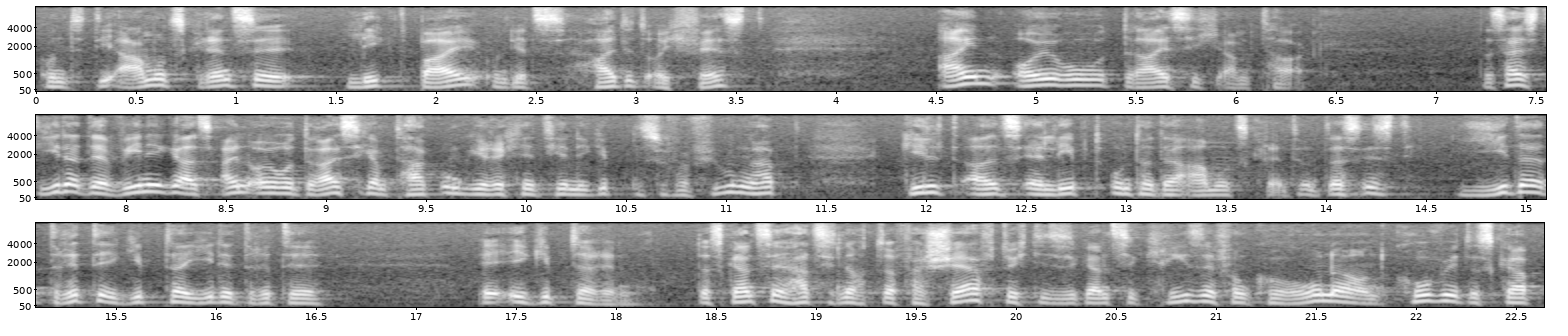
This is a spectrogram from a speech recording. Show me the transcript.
Und die Armutsgrenze liegt bei, und jetzt haltet euch fest, 1,30 Euro am Tag. Das heißt, jeder, der weniger als 1,30 Euro am Tag umgerechnet hier in Ägypten zur Verfügung hat, gilt als er lebt unter der Armutsgrenze. Und das ist jeder dritte Ägypter, jede dritte äh, Ägypterin. Das Ganze hat sich noch verschärft durch diese ganze Krise von Corona und Covid. Es gab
